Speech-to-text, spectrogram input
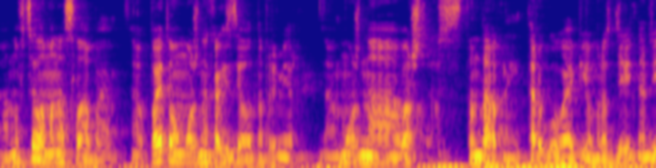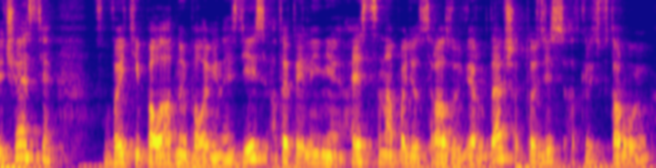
А, но в целом она слабая. А, поэтому можно как сделать, например? А, можно ваш стандартный торговый объем разделить на две части, войти по одной половиной здесь от этой линии, а если цена пойдет сразу вверх дальше, то здесь открыть вторую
